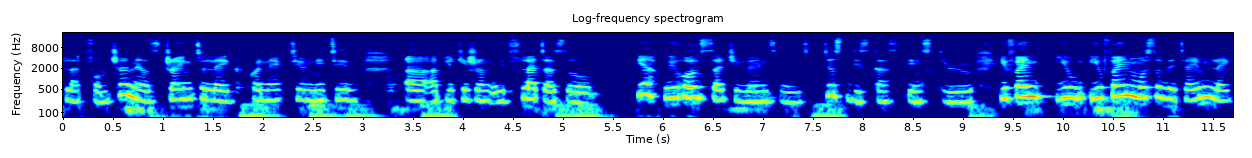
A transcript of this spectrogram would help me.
platform channels? Trying to like connect your native uh, application with flutter. So yeah we hold such events and just discuss things through. You find you you find most of the time like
